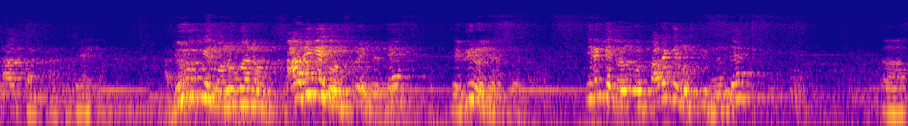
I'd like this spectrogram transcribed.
놨다가 하는데, 아, 이렇게 도는 거는 빠르게 돌 수도 있는데, 네, 위로 졌어요. 이렇게 도는 건 빠르게 돌 수도 있는데, 어,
